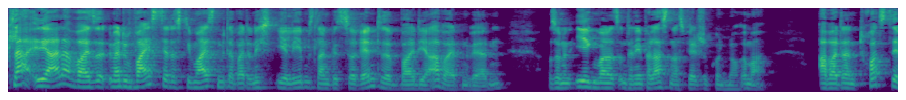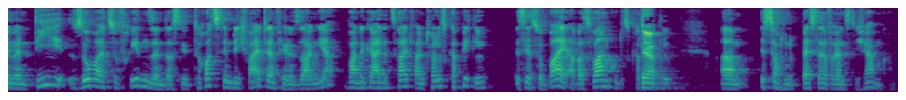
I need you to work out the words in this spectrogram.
klar, idealerweise, ich meine, du weißt ja, dass die meisten Mitarbeiter nicht ihr lebenslang bis zur Rente bei dir arbeiten werden, sondern irgendwann das Unternehmen verlassen, aus welchen Gründen auch immer. Aber dann trotzdem, wenn die so weit zufrieden sind, dass sie trotzdem dich weiterempfehlen und sagen, ja, war eine geile Zeit, war ein tolles Kapitel, ist jetzt vorbei, aber es war ein gutes Kapitel, ja. ähm, ist doch eine bessere Referenz, die ich haben kann.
